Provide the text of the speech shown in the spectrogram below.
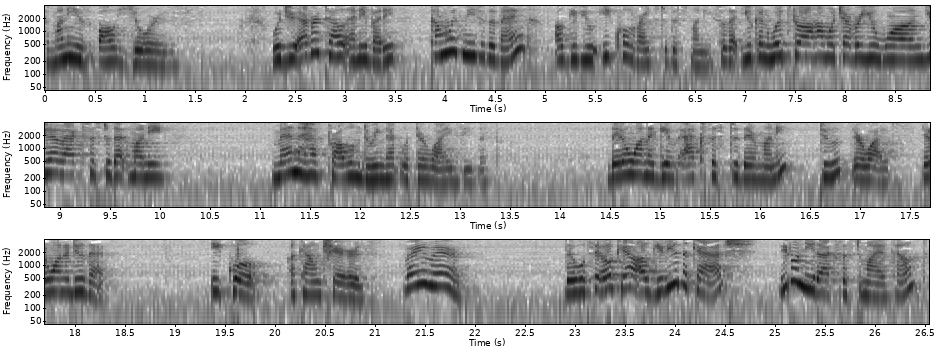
the money is all yours. Would you ever tell anybody, come with me to the bank, I'll give you equal rights to this money, so that you can withdraw how much ever you want, you have access to that money. Men have problem doing that with their wives even. They don't want to give access to their money to their wives. They don't want to do that. Equal account shares. Very rare. They will say, okay, I'll give you the cash. You don't need access to my account.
